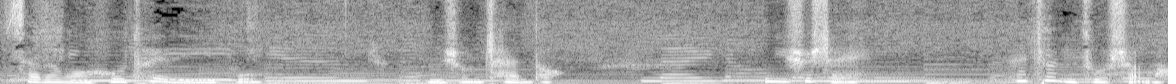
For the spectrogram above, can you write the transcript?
吓得往后退了一步，语声颤抖：“你是谁？在这里做什么？”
